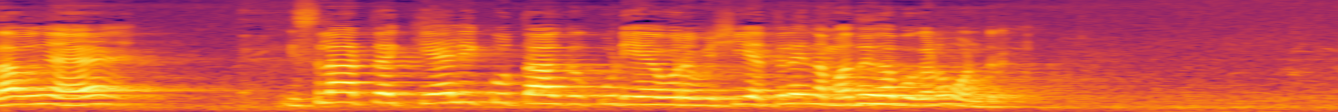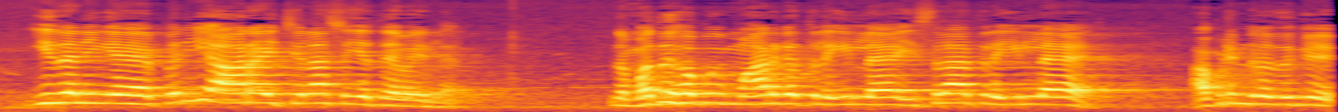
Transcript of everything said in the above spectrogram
அதாவதுங்க இஸ்லாத்தை கேலி கூத்தாக்கக்கூடிய ஒரு விஷயத்தில் இந்த மதுஹபுகளும் ஒன்று. இதை நீங்கள் பெரிய ஆராய்ச்சியெல்லாம் செய்ய தேவையில்லை. இந்த மதுஹபு மார்க்கத்தில் இல்லை இஸ்லாத்தில் இல்லை அப்படின்றதுக்கு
